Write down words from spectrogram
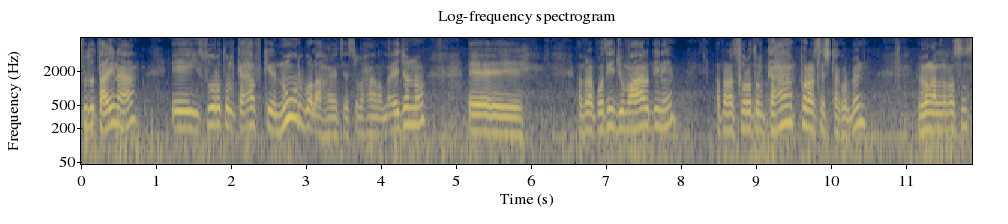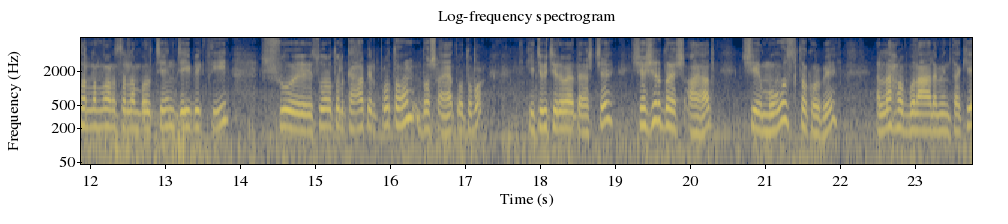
শুধু তাই না এই সুরতুল কাহাফকে নূর বলা হয়েছে সুবাহান আল্লাহ এই জন্য আপনারা প্রতি জুমার দিনে আপনারা সৌরতুল কাহাফ পড়ার চেষ্টা করবেন। এবং আল্লাহ রসুল সাল্লাহ সাল্লাম বলছেন, যেই ব্যক্তি সুরতুল কাহাফের প্রথম দশ আয়াত অথবা কিছু কিছু রেবায়তে আসছে, শেষের দশ আয়াত সে মুখস্থ করবে। আল্লাহ রব্বুল আলমিন তাকে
